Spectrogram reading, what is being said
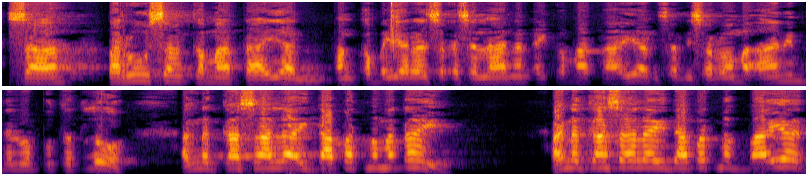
sa parusang kamatayan. Ang kabayaran sa kasalanan ay kamatayan. Sabi sa Roma 6.23, ang nagkasala ay dapat mamatay. Ang nagkasala ay dapat magbayad.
